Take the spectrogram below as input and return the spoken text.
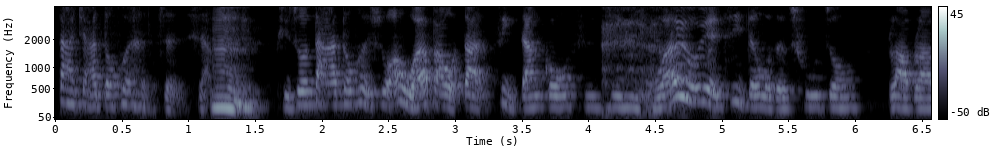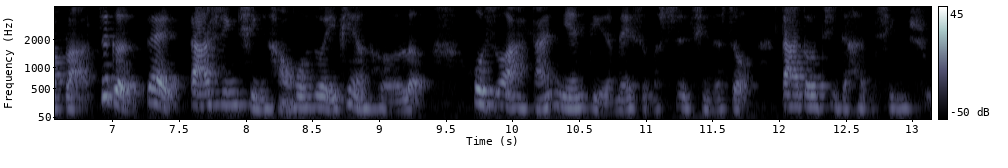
大家都会很正向。嗯，比如说大家都会说：“哦，我要把我当自己当公司经理，我要永远记得我的初衷。” blah blah blah。这个在大家心情好，或者说一片和乐，或者说啊，反正年底了没什么事情的时候，大家都记得很清楚。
